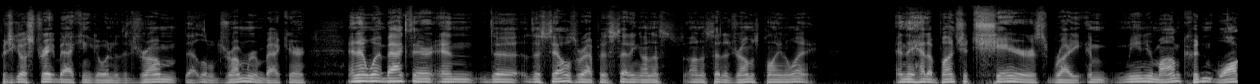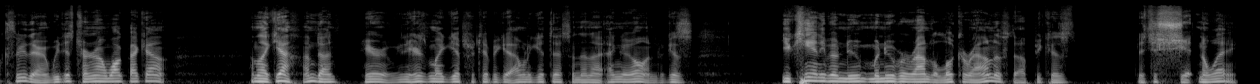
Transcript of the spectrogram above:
But you go straight back and go into the drum that little drum room back here. And I went back there, and the the sales rep is sitting on a on a set of drums playing away. And they had a bunch of chairs right and me and your mom couldn't walk through there. And we just turned around and walked back out. I'm like yeah i'm done. Here here's my gift certificate. I want to get this and then i, I can go on because you can't even maneuver around to look around and stuff because it's just shitting away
